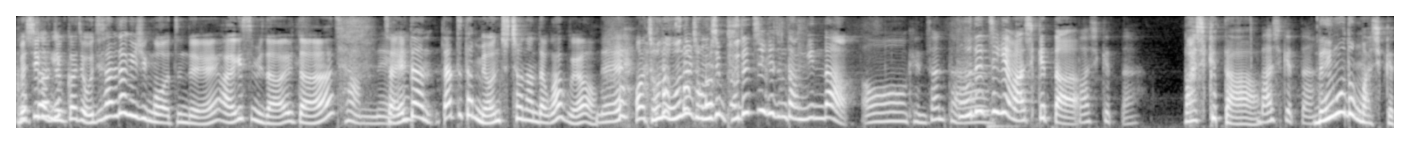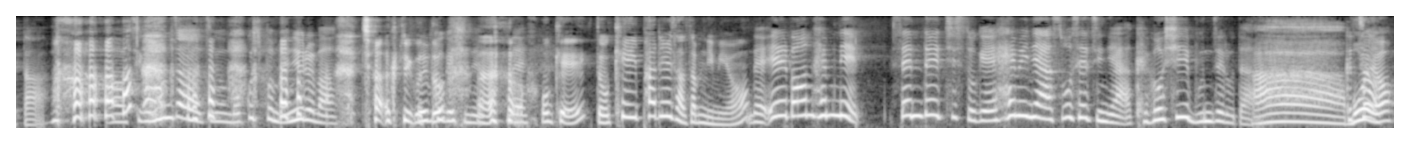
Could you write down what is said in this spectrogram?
몇 시간 전까지 어디 살다 계신 것 같은데. 알겠습니다, 일단. 참네. 자, 일단 따뜻한 면 추천한다고 하고요. 네. 어, 저는 오늘 점심 부대찌개 좀 당긴다. 어, 괜찮다. 부대찌개 맛있겠다. 맛있겠다. 맛있겠다. 맛있겠다. 냉우동 맛있겠다. 아, 지금 혼자 지금 먹고 싶은 메뉴를 막. 자, 그리고 또. 계시네요. 네. 오케이. 또 K8143님이요. 네, 1번 햄릿. 샌드위치 속에 햄이냐 소세지냐 그것이 문제로다. 아, 그쵸? 뭐예요?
